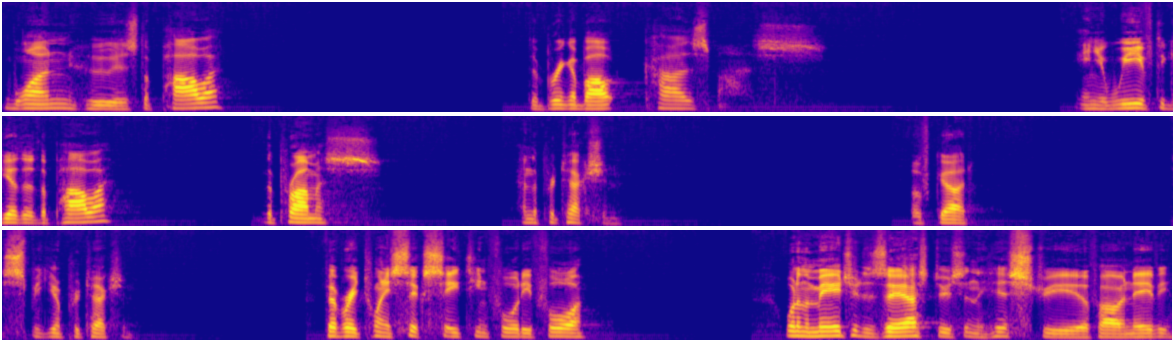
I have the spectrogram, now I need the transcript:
one who is the power to bring about cosmos. And you weave together the power, the promise, and the protection of God. Speaking of protection. February 26, 1844, one of the major disasters in the history of our Navy.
